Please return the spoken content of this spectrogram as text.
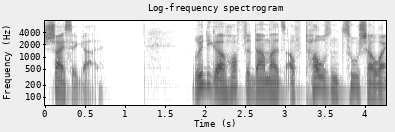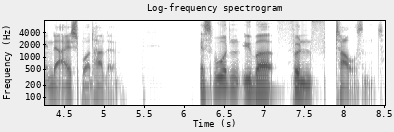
scheißegal. Rüdiger hoffte damals auf 1000 Zuschauer in der Eissporthalle. Es wurden über 5000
